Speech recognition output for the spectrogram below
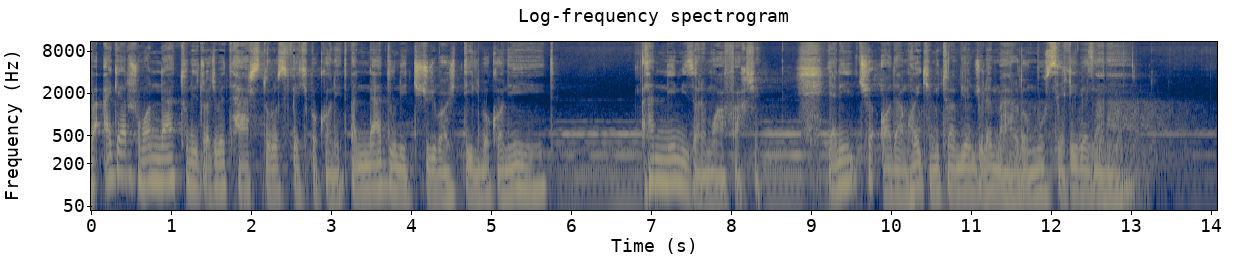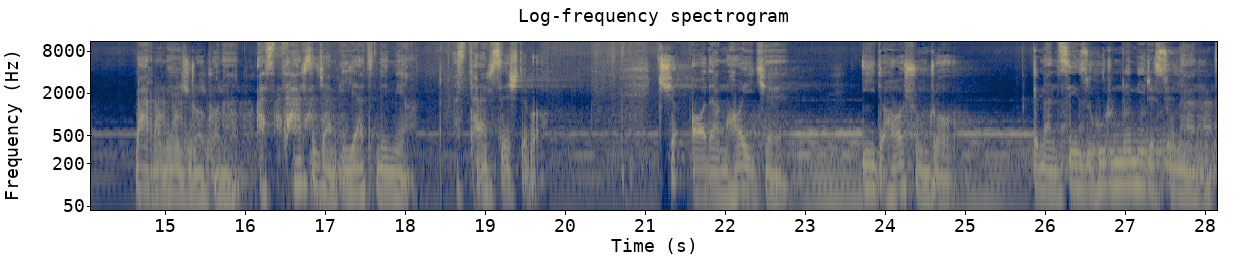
و اگر شما نتونید راجع به ترس درست فکر بکنید و ندونید چجوری باش دیل بکنید اصلا نمی‌ذاره موفق شید. یعنی چه آدم هایی که می‌تونن بیان جلوی مردم موسیقی بزنن برنامه اجرا کنن از ترس جمعیت نمیان از ترس اشتباه. چه آدم هایی که ایده هاشون رو به منصه ظهور نمیرسونند.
